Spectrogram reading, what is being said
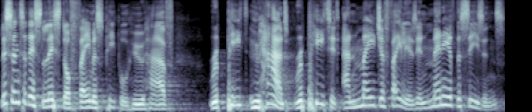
Listen to this list of famous people who have repeat, who had repeated and major failures in many of the seasons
